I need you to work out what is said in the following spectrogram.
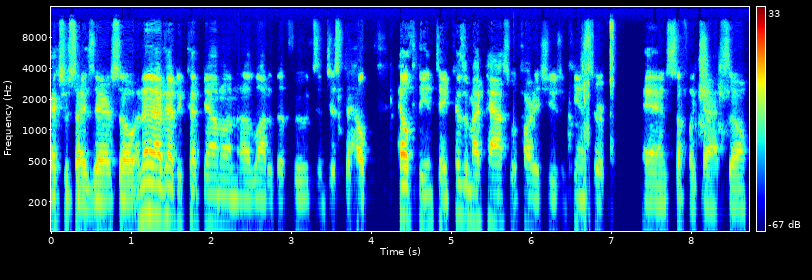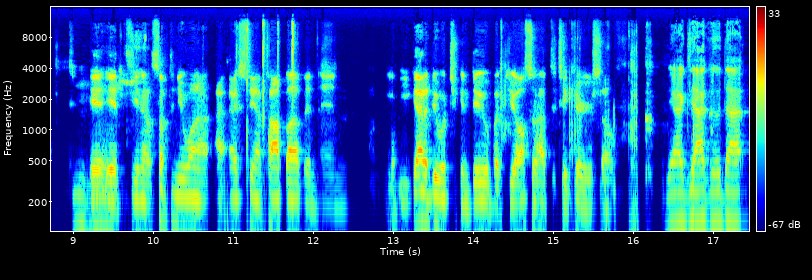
exercise there. So, and then I've had to cut down on a lot of the foods and just to help healthy intake because of my past with heart issues and cancer and stuff like that. So mm-hmm. it, it's, you know, something you want to, I, I stay on top of and, and you got to do what you can do, but you also have to take care of yourself. Yeah, exactly. With that,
